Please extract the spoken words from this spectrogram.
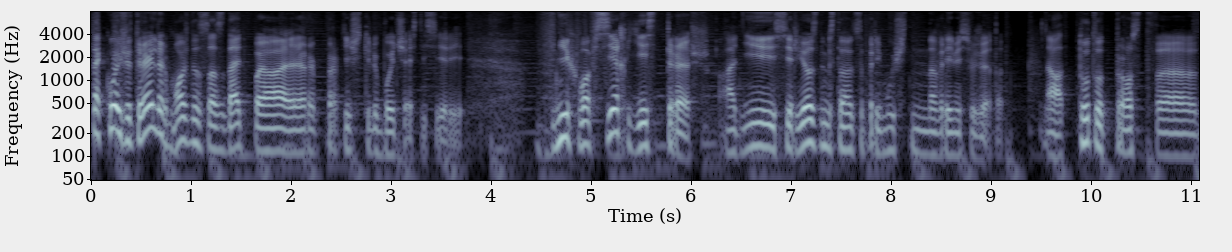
такой же трейлер можно создать по э, практически любой части серии. В них во всех есть трэш. Они серьезными становятся преимущественно на время сюжета. А тут вот просто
